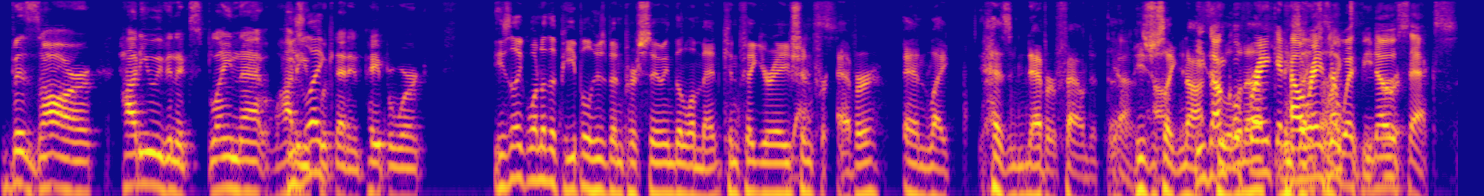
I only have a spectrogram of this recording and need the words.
bizarre. How do you even explain that? How He's do you like- put that in paperwork? He's like one of the people who's been pursuing the lament configuration Yes. forever and like has never found it though. Yeah. He's just oh, like not. He's cool Uncle enough. Frank and He's Hellraiser like with be no hurt. sex.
